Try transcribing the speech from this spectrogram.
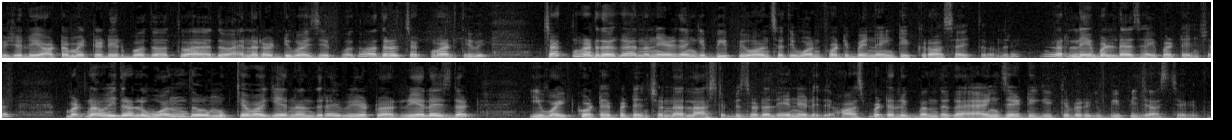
ಯೂಶಲಿ ಆಟೋಮೇಟೆಡ್ ಇರ್ಬೋದು ಅಥವಾ ಅದು ಆನರಾಯ್ಡ್ ಡಿವೈಸ್ ಇರ್ಬೋದು ಅದರಲ್ಲಿ ಚೆಕ್ ಮಾಡ್ತೀವಿ. ಚೆಕ್ ಮಾಡಿದಾಗ ನಾನು ಹೇಳ್ದಂಗೆ ಬಿ ಪಿ ಒಂದ್ಸತಿ one forty by ninety cross ಆಯಿತು ಅಂದರೆ are labelled as hypertension but ನಾವು ಇದರಲ್ಲಿ ಒಂದು ಮುಖ್ಯವಾಗಿ ಏನಂದರೆ ವಿ ಟು ರಿಯಲೈಸ್ ದಟ್ ಈ ವೈಟ್ ಕೋಟ್ ಹೈಪರ್ ಟೆನ್ಷನ್ ಲಾಸ್ಟ್ ಎಪಿಸೋಡಲ್ಲಿ ಏನು ಹೇಳಿದೆ? ಹಾಸ್ಪಿಟಲಿಗೆ ಬಂದಾಗ ಆಂಗ್ಸೈಟಿಗೆ ಕೆಲವರಿಗೆ ಬಿ ಪಿ ಜಾಸ್ತಿ ಆಗುತ್ತೆ.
